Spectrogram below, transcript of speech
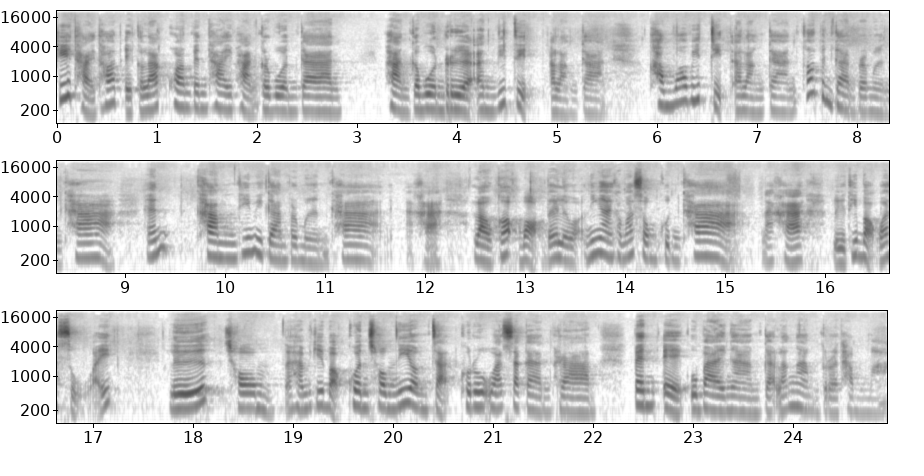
ที่ถ่ายทอดเอกลักษณ์ความเป็นไทยผ่านกระบวนการ ผ่านกระบวนเรืออันวิจิตรอลังการคำว่าวิจิตรอลังการก็เป็นการประเมินค่าฉะนั้นคำที่มีการประเมินค่าเนี่ยนะคะ เราก็บอกได้เลยว่านี่ไงคำว่าทรงคุณค่านะคะ หรือที่บอกว่าสวย หรือชมนะคะเมื่อกี้บอกควรชมนิยมจัดครุวัศการพราหมณ์ เป็นเอกอุบายงามกะละงามกระทำมา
